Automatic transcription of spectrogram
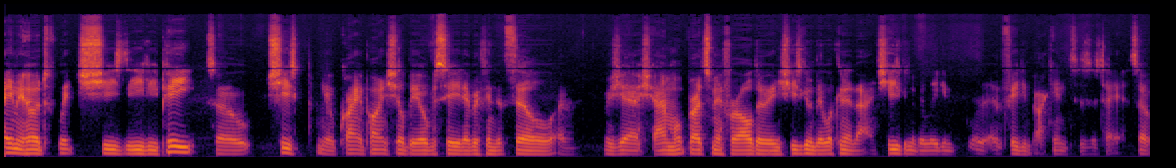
Amy Hood, which she's the EVP, so she's you know quite important. She'll be overseeing everything that Phil and Rajesh and what Brad Smith are all doing. She's going to be looking at that, and she's going to be leading and feeding back into Satya. So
